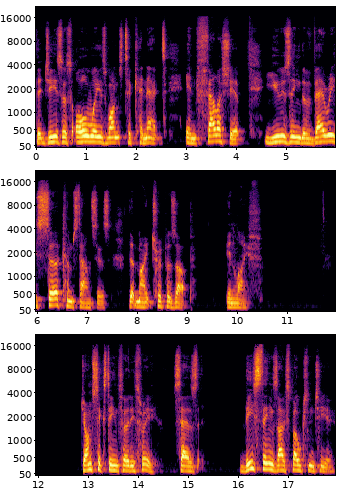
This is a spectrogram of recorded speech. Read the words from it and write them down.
that Jesus always wants to connect in fellowship using the very circumstances that might trip us up in life. John 16 33 says, These things I've spoken to you,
